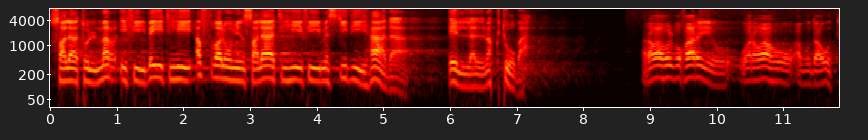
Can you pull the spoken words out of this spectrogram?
صلاة المرء في بيته أفضل من صلاته في مسجدي هذا إلا المكتوبة. رواه البخاري ورواه أبو داود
